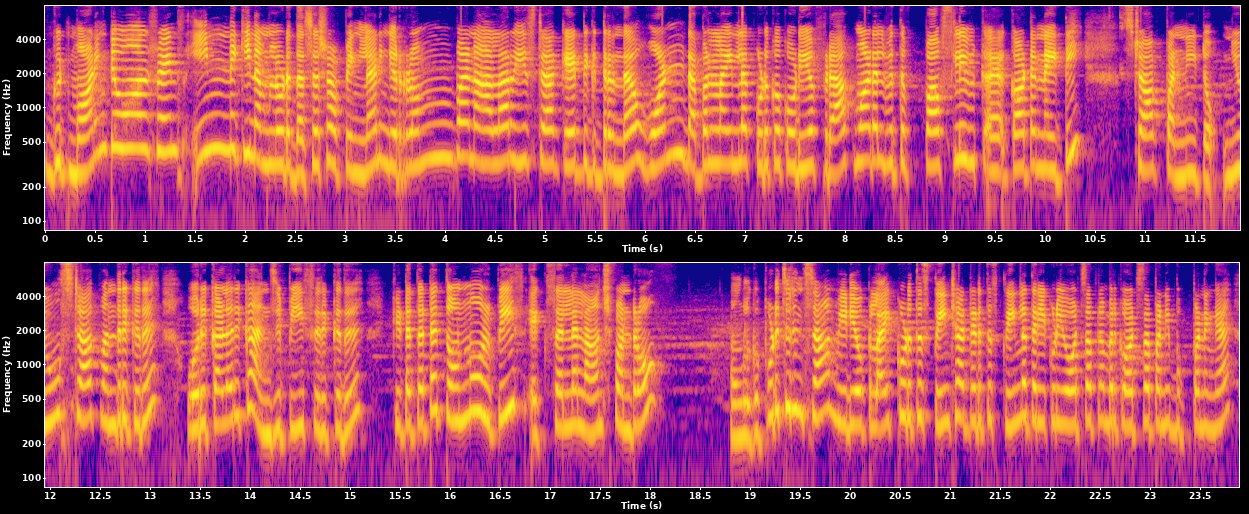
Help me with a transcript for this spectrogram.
Good morning to all friends இன்றைக்கி நம்மளோட தச ஷாப்பிங்கில் நீங்கள் ரொம்ப நாளாக ரீஸ்டாக கேட்டுக்கிட்டு இருந்த ஒன் டபுள் நைனில் கொடுக்கக்கூடிய frock model with puff sleeve cotton nighty stock பண்ணிட்டோம். நியூ ஸ்டாக் வந்திருக்குது. ஒரு கலருக்கு அஞ்சு பீஸ் இருக்குது. கிட்டத்தட்ட தொண்ணூறு பீஸ் எக்ஸலில் லான்ச் பண்ணுறோம் உங்களுக்கு பிடிச்சிருந்துச்சா வீடியோக்கு லைக் கொடுத்து ஸ்க்ரீன்ஷாட் எடுத்து ஸ்க்ரீனில் தெரியக்கூடிய வாட்ஸ்அப் நம்பருக்கு வாட்ஸ்அப் பண்ணி புக் பண்ணுங்கள்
